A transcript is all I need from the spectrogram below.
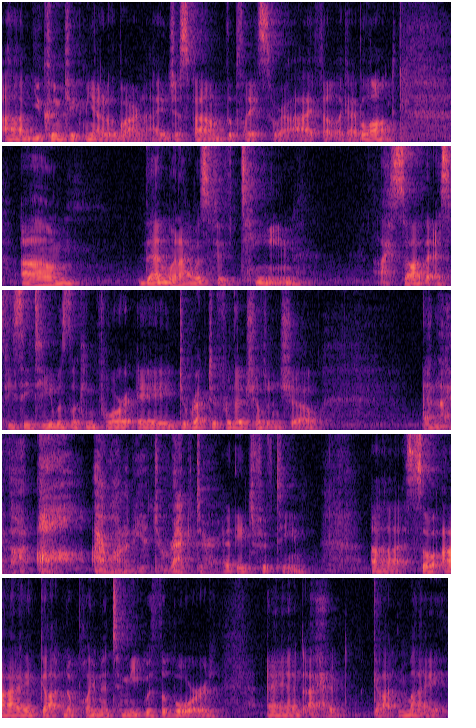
Um, you couldn't kick me out of the barn. I had just found the place where I felt like I belonged. Um, then, when I was 15, I saw that SPCT was looking for a director for their children's show. And I thought, oh, I want to be a director at age 15. Uh, so I got an appointment to meet with the board, and I had gotten my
